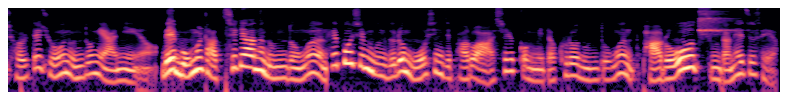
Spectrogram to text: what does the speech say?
절대 좋은 운동이 아니에요. 내 몸을 다치게 하는 운동은 해보신 분들은 무엇인지 바로 아실 겁니다. 그런 운동은 바로 중단해주세요.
